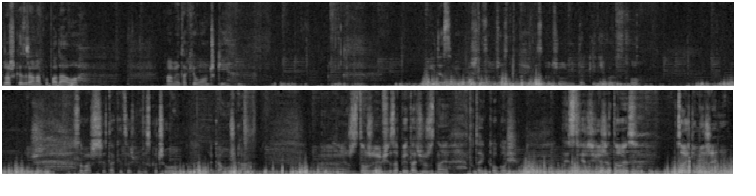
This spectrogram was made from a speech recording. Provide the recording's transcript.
Troszkę z rana popadało. Mamy takie łączki. Idę sobie właśnie cały czas tutaj. Wyskoczyło mi takie dziwactwo. Zobaczcie, takie coś mi wyskoczyło. Taka nóżka. E, Już zdążyłem się zapytać już tutaj kogoś. Stwierdzili, że to jest coś do mierzenia.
